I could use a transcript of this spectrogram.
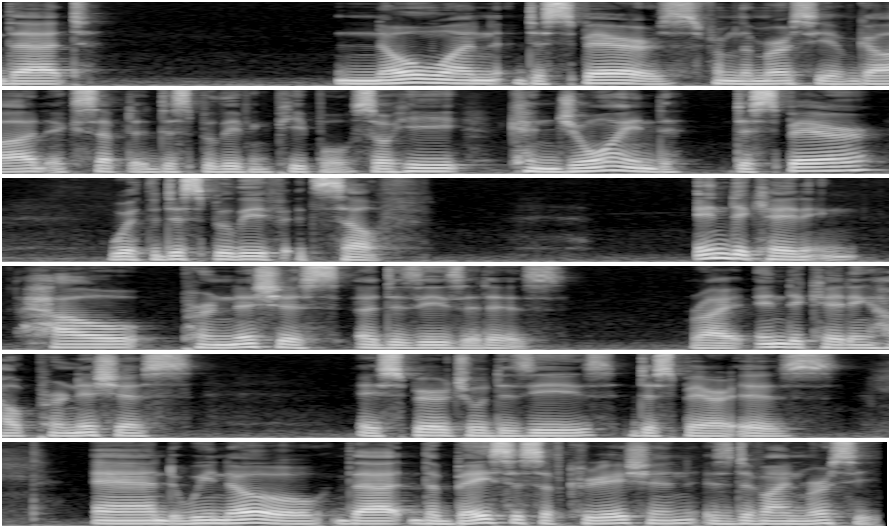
That no one despairs from the mercy of God except a disbelieving people. So he conjoined despair with disbelief itself, indicating how pernicious a disease it is, right? Indicating how pernicious a spiritual disease despair is. And we know that the basis of creation is divine mercy.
